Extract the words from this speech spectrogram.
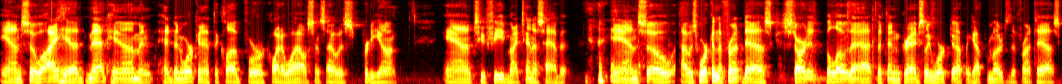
And so I had met him and had been working at the club for quite a while since I was pretty young and to feed my tennis habit and so I was working the front desk, started below that, but then gradually worked up and got promoted to the front desk.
